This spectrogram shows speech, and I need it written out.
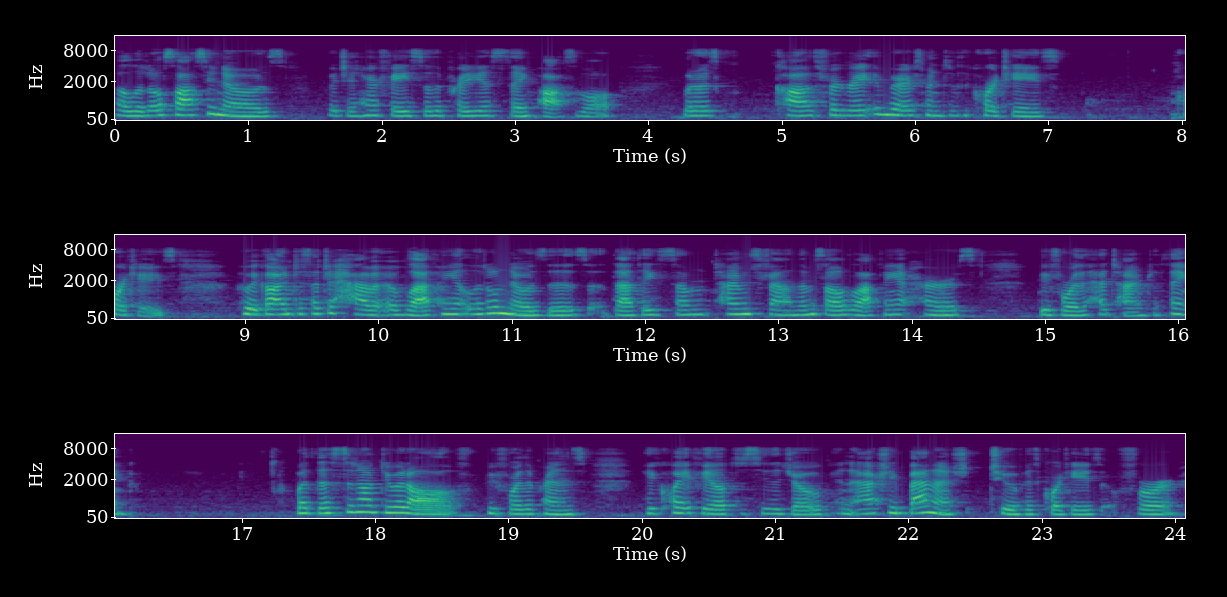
a little saucy nose, which in her face was the prettiest thing possible, but it was cause for great embarrassment to the courtiers, courtiers, who had got into such a habit of laughing at little noses that they sometimes found themselves laughing at hers before they had time to think. But this did not do at all before the prince, who quite failed to see the joke and actually banished two of his courtiers for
